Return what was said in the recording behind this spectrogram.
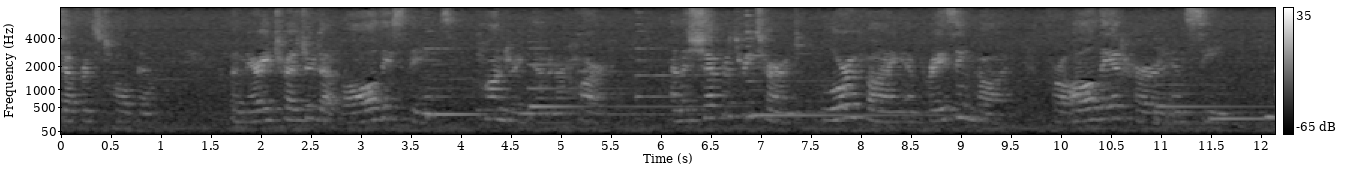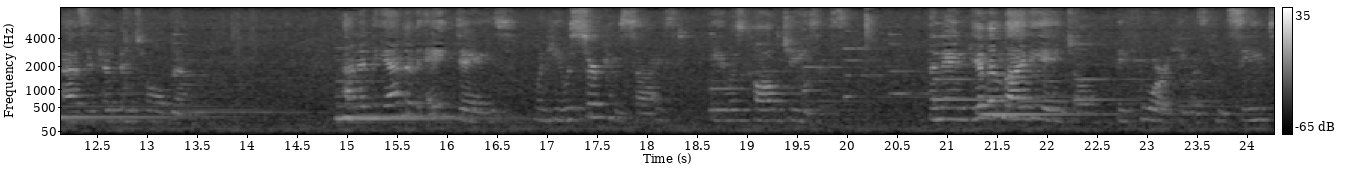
shepherds told them. But Mary treasured up all these things, pondering them in her heart. And the shepherds returned, glorifying and praising God for all they had heard and seen, as it had been told them. And at the end of eight days, when he was circumcised, he was called Jesus, the name given by the angel before he was conceived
